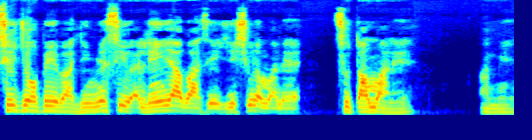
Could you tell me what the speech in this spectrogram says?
ဆေးကြောပေးပါဒီမျက်စိကိုအလင်းရပါစေယေရှုနာမနဲ့ဆုတောင်းပါလေအာမင်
